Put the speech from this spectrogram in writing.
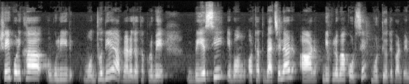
সেই পরীক্ষাগুলির মধ্য দিয়ে আপনারা যথাক্রমে বিএসসি এবং অর্থাৎ ব্যাচেলার আর ডিপ্লোমা কোর্সে ভর্তি হতে পারবেন।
